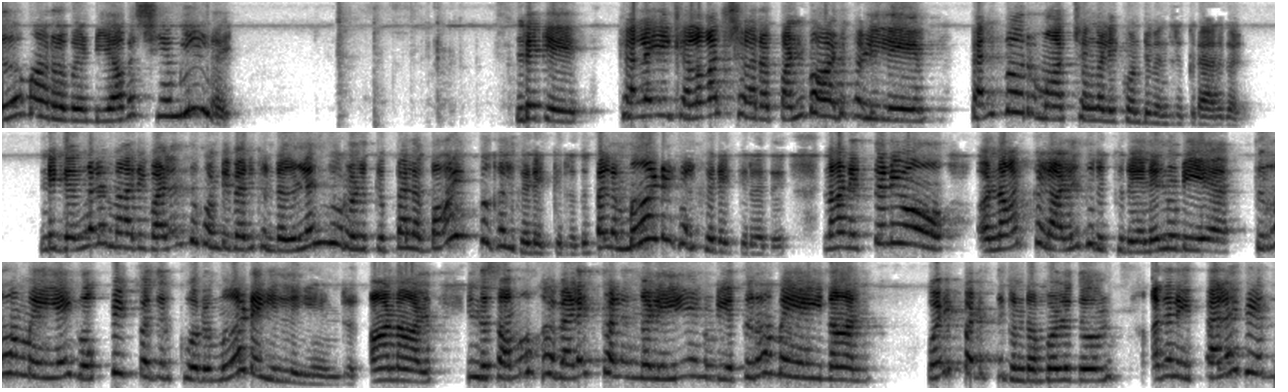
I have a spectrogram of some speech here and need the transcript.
ஏமாற வேண்டிய அவசியம் இல்லை. இன்றைக்கு கலை கலாச்சார பண்பாடுகளிலே பல்வேறு மாற்றங்களை கொண்டு வந்திருக்கிறார்கள். இன்னைக்கு எங்களை மாதிரி வளர்ந்து கொண்டு வருகின்ற இளைஞர்களுக்கு பல வாய்ப்புகள் கிடைக்கிறது பல மேடைகள் கிடைக்கிறது. நான் எத்தனையோ நாட்கள் அழுதிருக்கிறேன். என்னுடைய திறமையை ஒப்பிப்பதற்கு ஒரு மேடை இல்லை என்று. ஆனால் இந்த சமூக வலைத்தளங்களிலே என்னுடைய திறமையை நான் வெளிப்படுத்துகின்ற பொழுதும் அதனை பல பேர்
